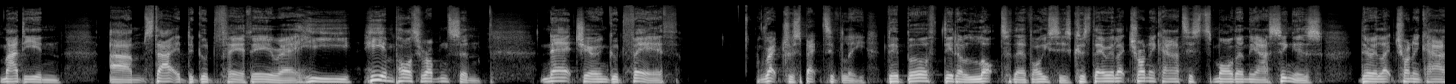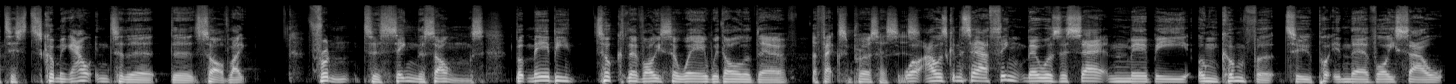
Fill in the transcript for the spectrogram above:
Madeon um, started the Good Faith era. He he and Porter Robinson, Nurture and Good Faith retrospectively, they both did a lot to their voices because they're electronic artists more than they are singers. They're electronic artists coming out into the the sort of like front to sing the songs, but maybe took their voice away with all of their effects and processes. Well, I was going to say, I think there was a certain maybe uncomfort to putting their voice out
